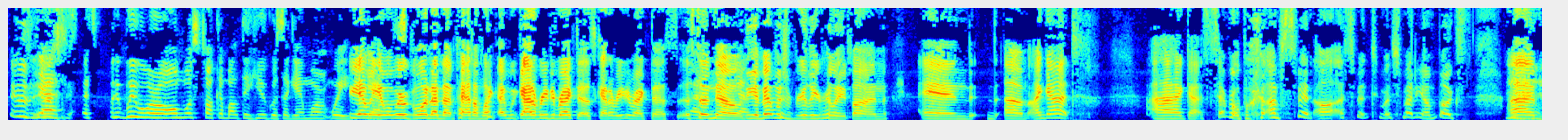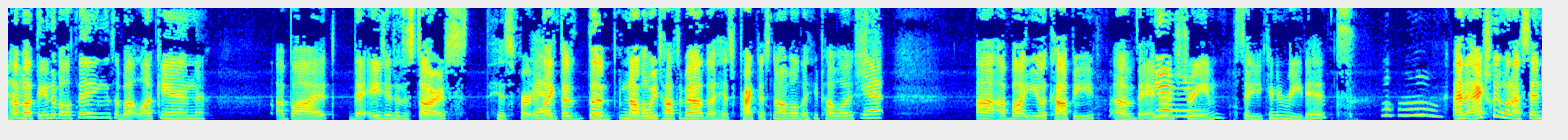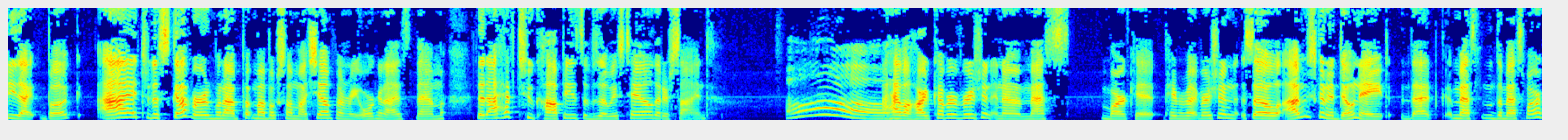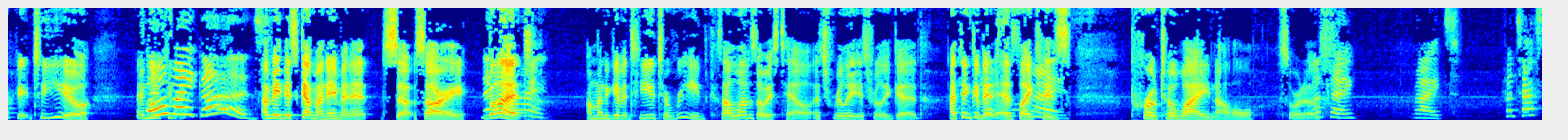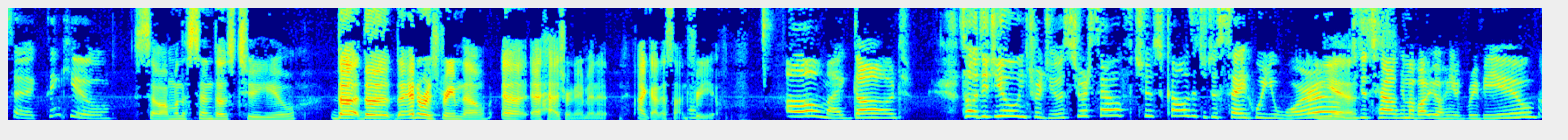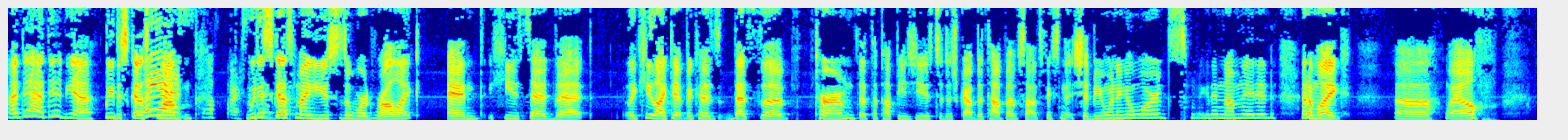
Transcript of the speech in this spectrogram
It was. it Yes, was- it's- we were almost talking about the Hugos again, weren't we? yeah, We, we were going down that path. I'm like, we gotta redirect us, gotta redirect us. So no, yeah. the event was really, really fun, and um, I got, I got several books. I've spent, all, I spent too much money on books. I, I bought the end of all things. I bought Lock In. I bought the Agent of the Stars. His first, Yeah. like the the novel we talked about, the his practice novel that he published. Yeah. Uh, I bought you a copy of the Android Yay. Dream so you can read it. And actually, when I send you that book, I discovered when I put my books on my shelf and reorganized them that I have two copies of Zoe's Tale that are signed. Oh. I have a hardcover version and a mass market paperback version. So I'm just going to donate that mass the mass market to you. And you Oh can- my god. I mean, it's got my name in it, so sorry, That's but fine. I'm going to give it to you to read because I love Zoe's Tale. It's really, it's really good. I think of it as like nice. his proto YA novel, sort of. Okay. Right. Fantastic. Thank you. So I'm gonna send those to you. The the the Android's Dream though, uh, it has your name in it. I got it sign for you. Oh my god. So did you introduce yourself to Scalzi? Did you just say who you were? Yes. Did you tell him about your review? I did. I did. Yeah, we discussed Oh yes, my of course. we discussed my use of the word rollick, and he said that like he liked it because that's the term that the puppies use to describe the top of science fiction that should be winning awards, getting nominated. And I'm like, uh, well.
